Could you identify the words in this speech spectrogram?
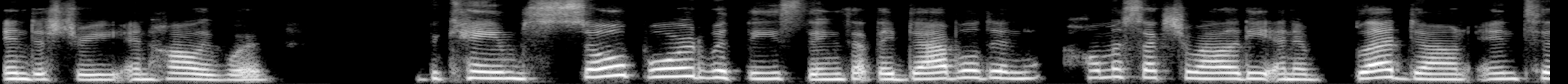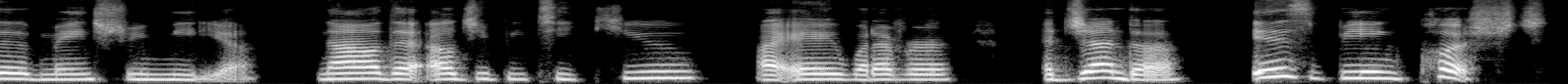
industry in Hollywood became so bored with these things that they dabbled in homosexuality and it bled down into mainstream media. Now the LGBTQIA, whatever agenda is being pushed.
